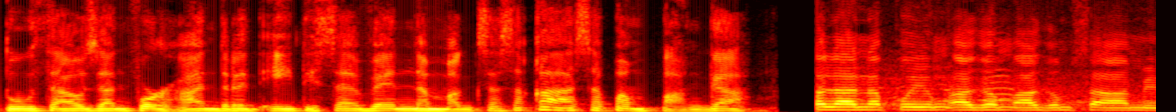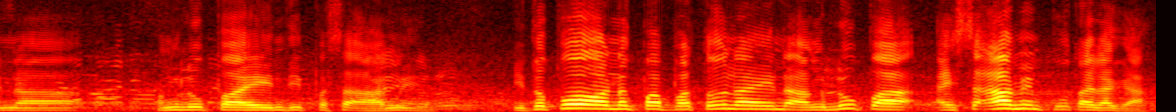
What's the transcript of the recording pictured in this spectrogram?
2,487 na magsasaka sa Pampanga. Wala na po yung agam-agam sa amin na ang lupa hindi pa sa amin. Ito po ang nagpapatunay na ang lupa ay sa amin po talaga.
